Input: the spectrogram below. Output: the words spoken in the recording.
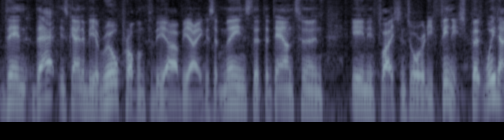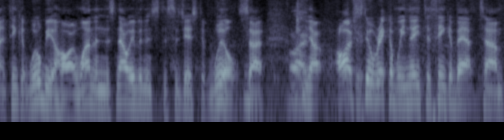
then that is going to be a real problem for the RBA because it means that the downturn in inflation's already finished. But we don't think it will be a higher one, and there's no evidence to suggest it will. So, mm. right. you know, I still reckon we need to think about um,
